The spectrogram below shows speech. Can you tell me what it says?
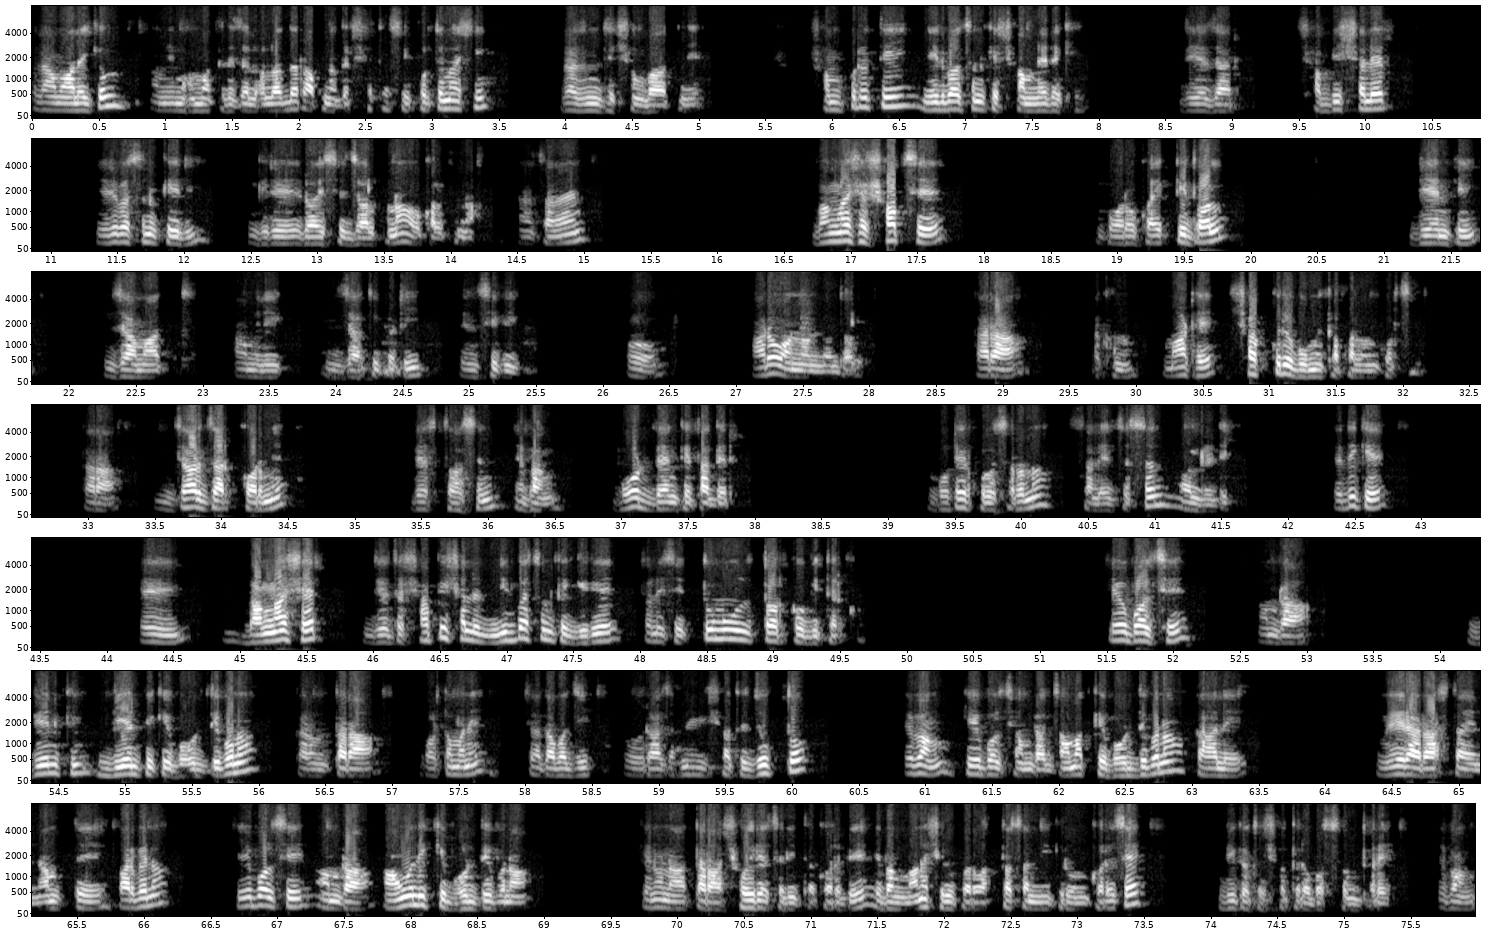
সালামু আলাইকুম। আমি মোহাম্মদ রেজাল হলাদার, আপনাদের সাথে আছি প্রতিমাসী রাজনৈতিক সংবাদ নিয়ে। সম্প্রতি নির্বাচনকে সামনে রেখে দুই হাজার ছাব্বিশ সালের নির্বাচনকে ঘিরে রয়েছে জল্পনা ও কল্পনা। জানেন, বাংলাদেশের সবচেয়ে বড় কয়েকটি দল, বিএনপি, জামাত, আওয়ামী লীগ, জাতীয় পার্টি, এনসিপি ও আরও অন্যান্য দল। তারা এখন মাঠে সক্রিয় ভূমিকা পালন করছে তারা যার যার কর্মে ব্যস্ত আছেন এবং ভোট ব্যাংকে তাদের ভোটের প্রচারণা চালিয়ে যাচ্ছেন অলরেডি এদিকে এই বাংলাদেশের দুই হাজার ছাব্বিশ সালের নির্বাচনকে ঘিরে চলেছে তুমুল তর্ক বিতর্ক। কেউ বলছে, আমরা বিএনপি, বিএনপিকে ভোট দেব না, কারণ তারা বর্তমানে চাঁদাবাজি ও রাজধানীর সাথে যুক্ত এবং কে বলছে আমরা জামাতকে ভোট দেব না, তাহলে মেয়েরা রাস্তায় নামতে পারবে না। কে বলছে আমরা আওয়ামী লীগকে ভোট দেব না, কেননা তারা স্বৈরাচারিতা করবে এবং মানুষের উপর অত্যাচার নিপীড়ন করেছে বিগত সতেরো বছর ধরে। এবং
